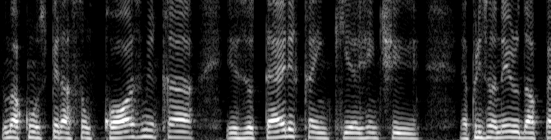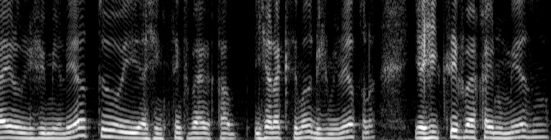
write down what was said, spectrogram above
numa conspiração cósmica, esotérica, em que a gente é prisioneiro da pele de Mileto e a gente sempre vai de Anaximandro de Mileto, né, e a gente sempre vai cair no mesmo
